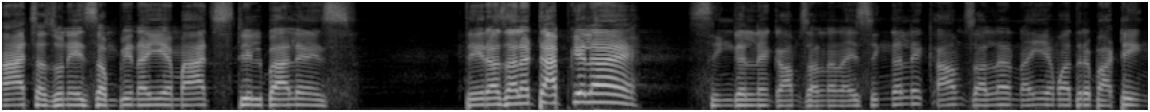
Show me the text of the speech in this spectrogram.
मॅच अजूनही संपली नाहीये मॅच स्टील बॅलन्स. तेरा झाला टॅप केलाय. सिंगलने काम चालणार नाही सिंगलने काम चालणार नाहीये मात्र बॅटिंग.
